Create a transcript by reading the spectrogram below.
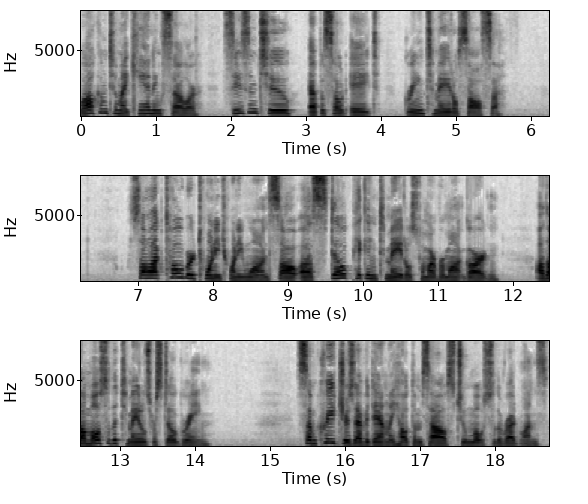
Welcome to my canning cellar, Season 2, Episode 8 Green Tomato Salsa. So, October 2021 saw us still picking tomatoes from our Vermont garden, although most of the tomatoes were still green. Some creatures evidently held themselves to most of the red ones.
